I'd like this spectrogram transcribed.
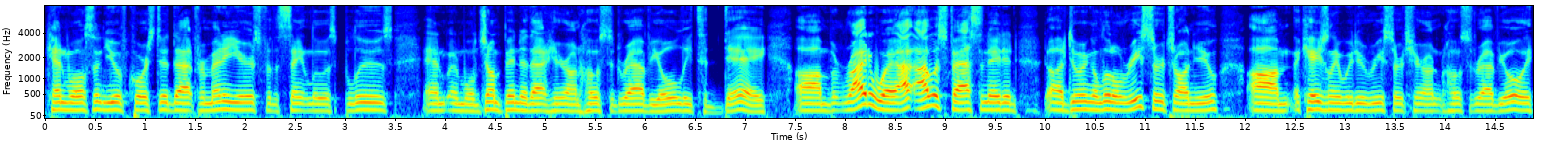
Ken Wilson, you of course did that for many years for the St. Louis Blues, and and we'll jump into that here on hosted Ravioli today. Um, but right away, I, I was fascinated uh, doing a little research on you. Um, occasionally, we do research here on Hosted Ravioli,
